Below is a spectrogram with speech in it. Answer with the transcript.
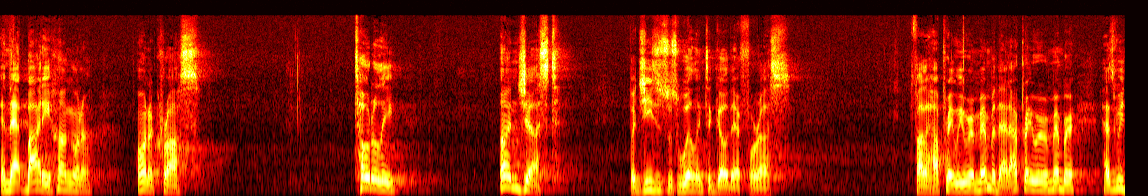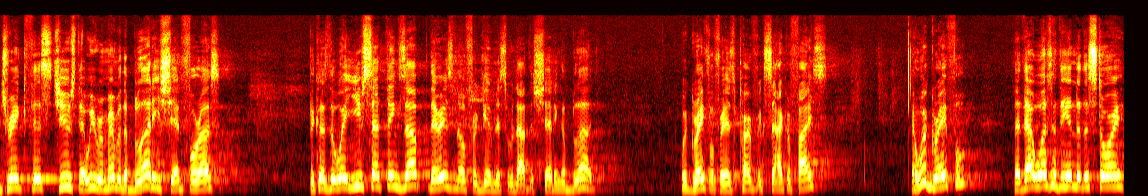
And that body hung on a, on a cross, totally unjust, but Jesus was willing to go there for us. Father, I pray we remember that. I pray we remember as we drink this juice that we remember the blood he shed for us. Because the way you set things up, there is no forgiveness without the shedding of blood. We're grateful for his perfect sacrifice. And we're grateful that that wasn't the end of the story.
